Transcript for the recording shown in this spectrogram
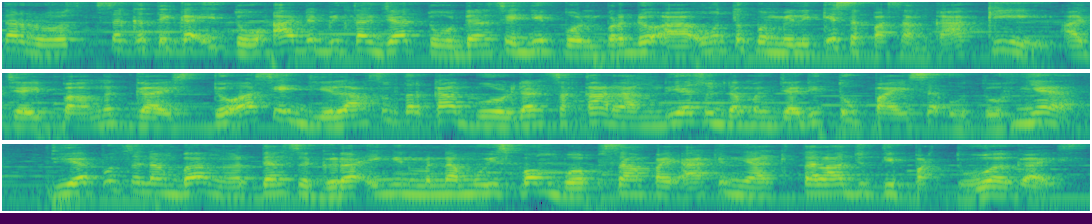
Terus, seketika itu ada bintang jatuh dan Sandy pun berdoa untuk memiliki sepasang kaki. Ajaib banget guys, doa Sandy langsung terkabul dan sekarang dia sudah menjadi tupai seutuhnya. Dia pun senang banget dan segera ingin menemui SpongeBob sampai akhirnya kita lanjut di part 2 guys.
